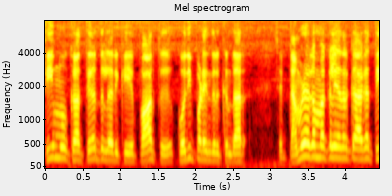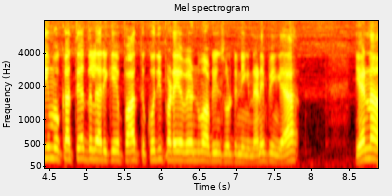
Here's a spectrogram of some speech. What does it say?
திமுக தேர்தல் அறிக்கையை பார்த்து கொதிப்படைந்திருக்கின்றார். சரி தமிழக மக்கள் எதற்காக திமுக தேர்தல் அறிக்கையை பார்த்து கொதிப்படைய வேண்டும் அப்படின்னு சொல்லிட்டு நீங்கள் நினைப்பீங்க? ஏன்னா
